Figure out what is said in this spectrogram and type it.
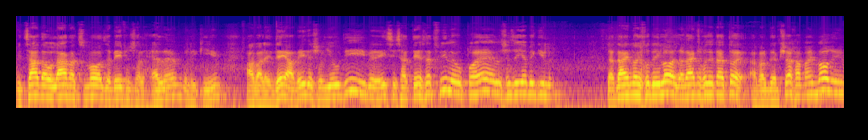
מצד העולם עצמו זה באופן של הלם וליקים, אבל על ידי האבידה של יהודי, באיסיס הטס התפילה, הוא פועל שזה יהיה בגילוי. זה עדיין לא ייחודי לא, זה עדיין ייחודי הטועה. אבל בהמשך המימורים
